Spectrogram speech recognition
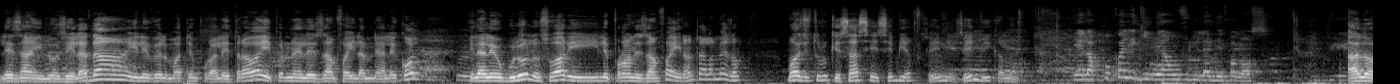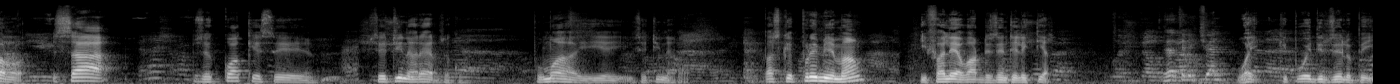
Les gens, ils logeaient là-dedans, ils levaient le matin pour aller travailler, ils prenaient les enfants, ils l'amenaient à l'école, il allait au boulot, le soir, il, il prend les enfants, il rentre à la maison. Moi, je trouve que ça, c'est bien, c'est une, une vie quand même. Et alors pourquoi les Guinéens ont voulu l'indépendance? Alors, ça, je crois que c'est une erreur, je crois. Pour moi, c'est une erreur. Parce que, premièrement, il fallait avoir des intellectuels, Les intellectuels oui, qui pouvaient diriger le pays.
